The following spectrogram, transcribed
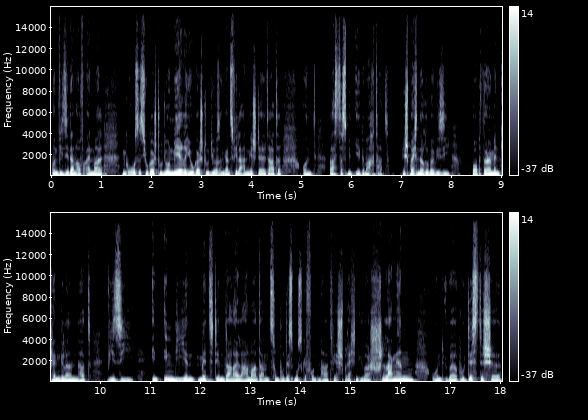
Und wie sie dann auf einmal ein großes Yoga-Studio und mehrere Yoga-Studios und ganz viele Angestellte hatte und was das mit ihr gemacht hat. Wir sprechen darüber, wie sie Bob Thurman kennengelernt hat, wie sie in Indien mit dem Dalai Lama dann zum Buddhismus gefunden hat. Wir sprechen über Schlangen und über buddhistische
